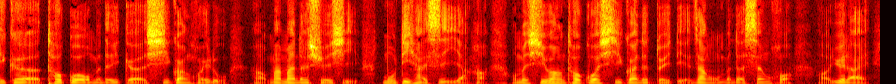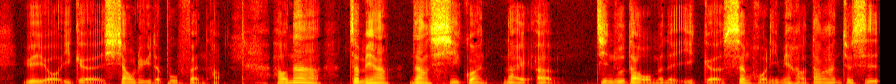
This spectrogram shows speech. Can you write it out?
一个透过我们的一个习惯回路，好，慢慢的学习，目的还是一样哈。我们希望透过习惯的堆叠，让我们的生活哦越来越有一个效率的部分哈。好，那怎么样让习惯来呃进入到我们的一个生活里面哈？当然就是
